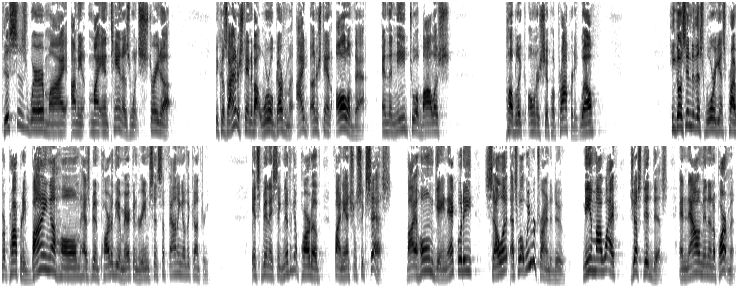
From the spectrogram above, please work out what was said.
this is where my, I mean, my antennas went straight up. Because I understand about world government. I understand all of that and the need to abolish public ownership of property. Well, he goes into this war against private property. Buying a home has been part of the American dream since the founding of the country. It's been a significant part of financial success. Buy a home, gain equity, sell it. That's what we were trying to do. Me and my wife just did this. And now I'm in an apartment.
